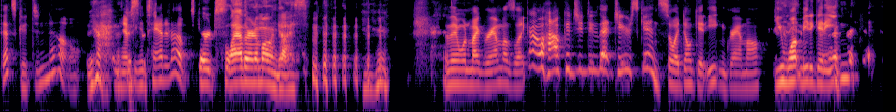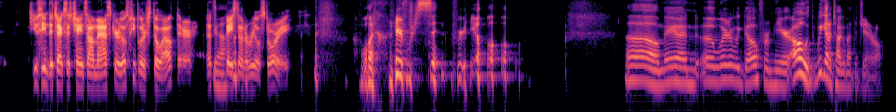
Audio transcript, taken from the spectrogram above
that's good to know. yeah, And have to just get tatted up. start slathering them on, guys. And then when my grandma's like, "Oh, how could you do that to your skin?" So I don't get eaten, Grandma. You want me to get eaten? You've seen the Texas Chainsaw Massacre. Those people are still out there. That's Yeah. based on a real story. One hundred percent real. Oh man, uh, where do we go from here? Oh, we got to talk about the general.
